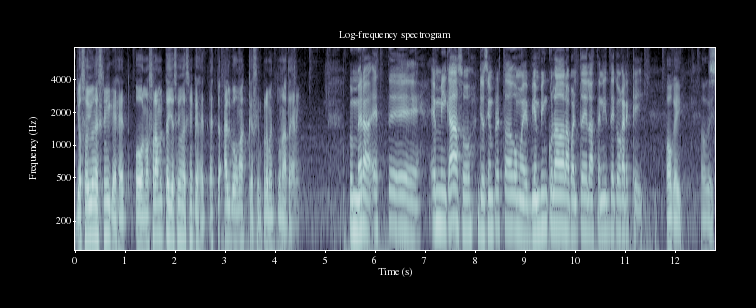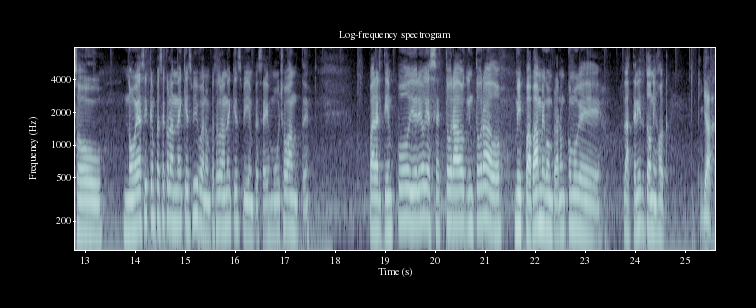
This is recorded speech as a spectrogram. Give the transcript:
yo soy un sneakerhead? O no solamente yo soy un sneakerhead, esto es algo más que simplemente una tenis. Pues mira, este, en mi caso, yo siempre he estado como bien vinculado a la parte de las tenis de correr skate. Ok, ok. So, no voy a decir que empecé con las Nike SB, bueno, empecé con las Nike SB, empecé mucho antes. Para el tiempo, yo creo que sexto grado, quinto grado, mis papás me compraron como que las tenis de Tony Hawk. ya.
